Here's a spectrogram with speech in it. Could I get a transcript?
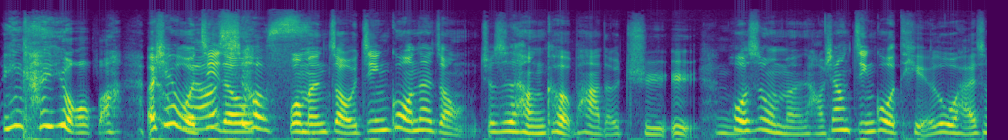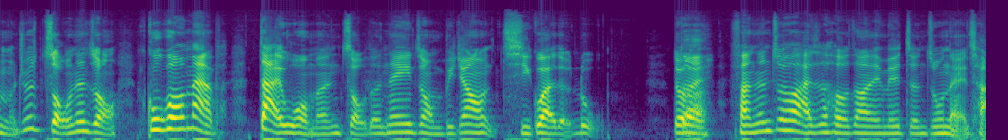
应该有吧。而且我记得我们走经过那种就是很可怕的区域，嗯、或者是我们好像经过铁路还是什么，就是走那种 Google Map 带我们走的那一种比较奇怪的路。对，对，反正最后还是喝到那杯珍珠奶茶，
